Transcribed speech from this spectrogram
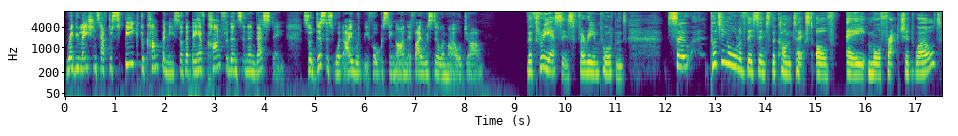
regulations have to speak to companies so that they have confidence in investing. So this is what I would be focusing on if I was still in my old job. The three S's, very important. So putting all of this into the context of a more fractured world,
